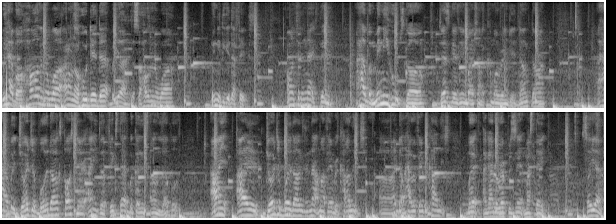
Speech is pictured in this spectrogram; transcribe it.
We have a hole in the wall. I don't know who did that, but yeah, it's a hole in the wall. We need to get that fixed. On to the next thing. I have a mini hoops goal, just in case anybody trying to come over and get dunked on. I have a Georgia Bulldogs poster. I need to fix that because it's unleveled. I, I Georgia Bulldogs is not my favorite college. Uh, I don't have a favorite college, but I gotta represent my state. So yeah,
